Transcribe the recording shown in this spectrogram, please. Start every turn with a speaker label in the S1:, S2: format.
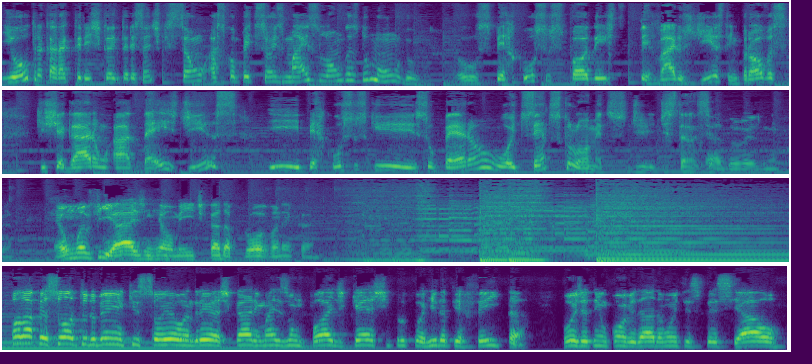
S1: E outra característica interessante que são as competições mais longas do mundo. Os percursos podem ter vários dias, tem provas que chegaram a 10 dias e percursos que superam 800 quilômetros de distância.
S2: É né, cara? É uma viagem realmente cada prova, né, cara? Olá pessoal, tudo bem? Aqui sou eu, André Ascar, em mais um podcast para Corrida Perfeita. Hoje eu tenho um convidado muito especial,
